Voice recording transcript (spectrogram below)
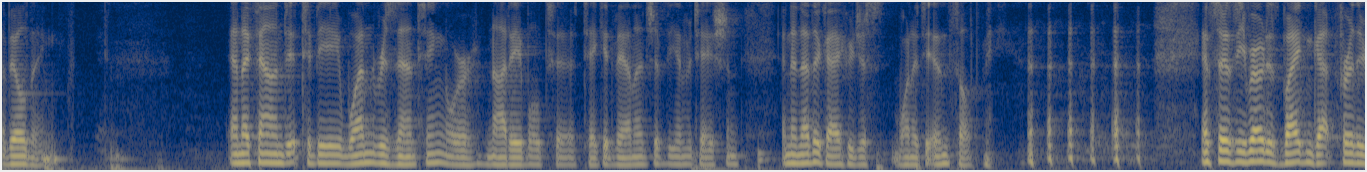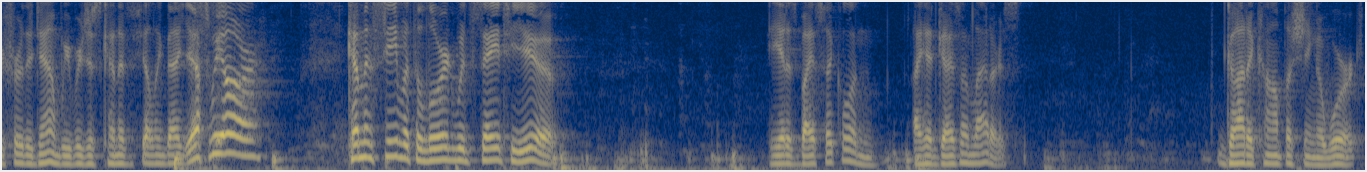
a building. And I found it to be one resenting or not able to take advantage of the invitation, and another guy who just wanted to insult me. and so as he rode his bike and got further further down, we were just kind of feeling back, yes, we are. Come and see what the Lord would say to you. He had his bicycle, and I had guys on ladders. God accomplishing a work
